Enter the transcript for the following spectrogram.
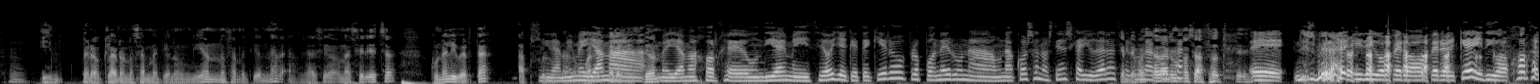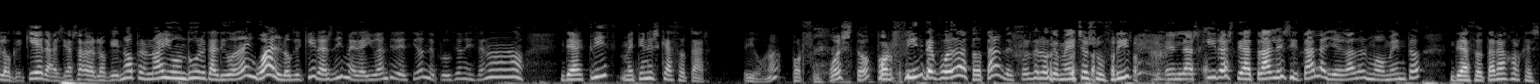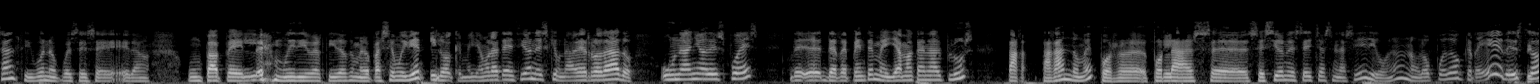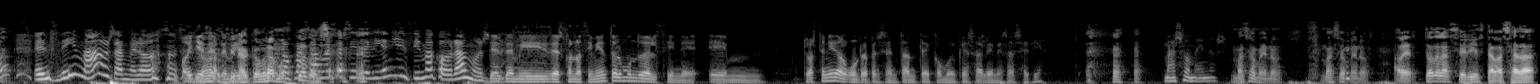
Mm. Y, pero claro, no se han metido en un guion, no se han metido en nada. O sea, ha sido una serie hecha con una libertad absoluta. Mira, a mí me llama, me llama Jorge un día y me dice, oye, que te quiero proponer una, una cosa, nos tienes que ayudar a hacer que me vas a dar unos azotes. Eh, espera, y digo, pero, pero ¿el qué? Y digo, Jorge, lo que quieras, ya sabes, lo que... No, pero no hay un duro y tal. Digo, da igual, lo que quieras, dime, de ayudante y dirección, de producción. Y dice, no, no, no, de actriz me tienes que azotar digo, no, por supuesto, por fin te puedo azotar. Después de lo que me he hecho sufrir en las giras teatrales y tal, ha llegado el momento de azotar a Jorge Sanz. Y bueno, pues ese era un papel muy divertido que me lo pasé muy bien. Y lo que me llamó la atención es que una vez rodado, un año después, de, de repente me llama Canal Plus pag- pagándome por, eh, por las eh, sesiones hechas en la serie. Digo, bueno, no lo puedo creer esto. Encima, o sea, me lo... Oye, No, al desde mi, cobramos lo pasamos todos. así de bien y encima cobramos. desde mi desconocimiento del mundo del cine, em, ¿tú has tenido algún representante como el que sale en esa serie? Más o menos. Más o menos, más o menos. A ver, toda la serie está basada,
